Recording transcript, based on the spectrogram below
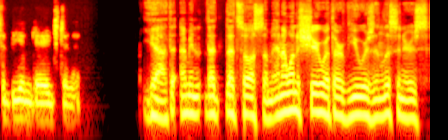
to be engaged in it. Yeah, th- I mean that that's awesome, and I want to share with our viewers and listeners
